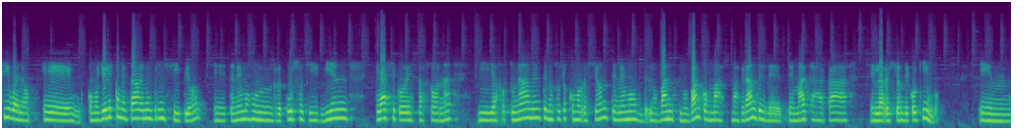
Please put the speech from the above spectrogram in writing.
Sí, bueno, eh, como yo les comentaba en un principio, eh, tenemos un recurso que es bien clásico de esta zona y afortunadamente nosotros como región tenemos los, los bancos más, más grandes de, de, machas acá en la región de Coquimbo. Em,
